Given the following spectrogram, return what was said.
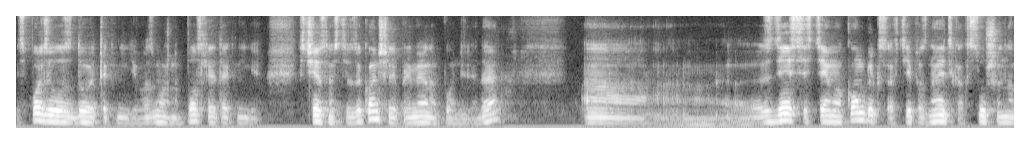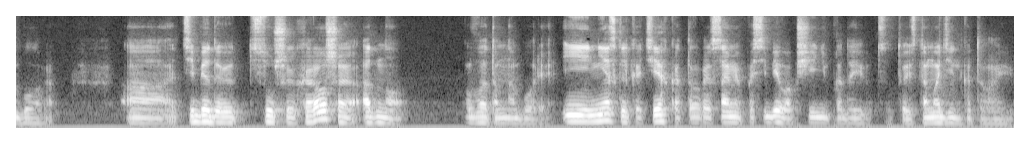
использовалась до этой книги, возможно, после этой книги. С честностью закончили, примерно поняли, да? А, здесь система комплексов, типа, знаете, как суши набора. А, тебе дают суши хорошее одно в этом наборе и несколько тех, которые сами по себе вообще не продаются. То есть там один, который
